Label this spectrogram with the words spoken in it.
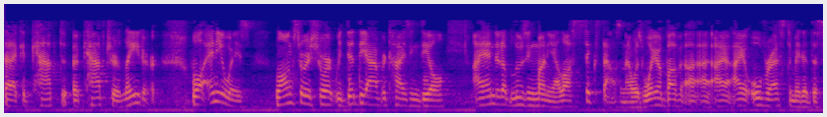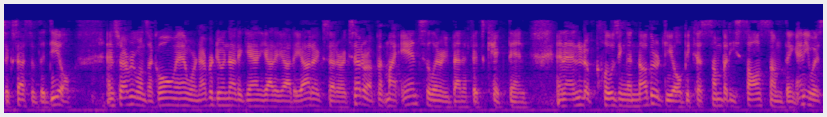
that I could cap- uh, capture later. Well, anyways, long story short, we did the advertising deal. I ended up losing money. I lost six thousand. I was way above. I, I, I overestimated the success of the deal, and so everyone's like, "Oh man, we're never doing that again." Yada yada yada, et cetera, et cetera. But my ancillary benefits kicked in, and I ended up closing another deal because somebody saw something. Anyways,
